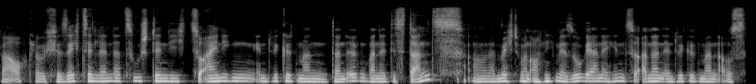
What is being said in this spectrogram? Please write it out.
war auch, glaube ich, für 16 Länder zuständig. Zu einigen entwickelt man dann irgendwann eine Distanz. Da möchte man auch nicht mehr so gerne hin. Zu anderen entwickelt man aus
